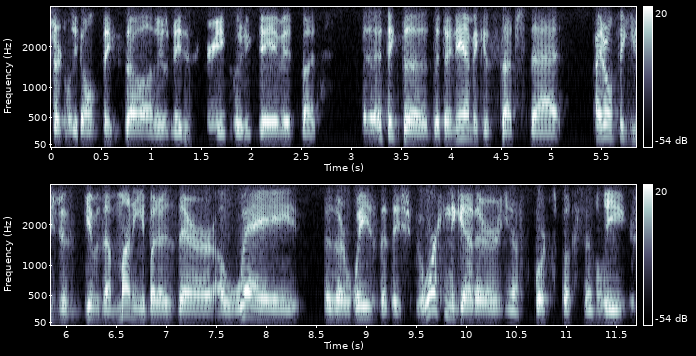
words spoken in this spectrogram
certainly don't think so. Others may disagree, including David. But I think the the dynamic is such that I don't think you should just give them money. But is there a way? Is there ways that they should be working together? You know, sports books and leagues.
